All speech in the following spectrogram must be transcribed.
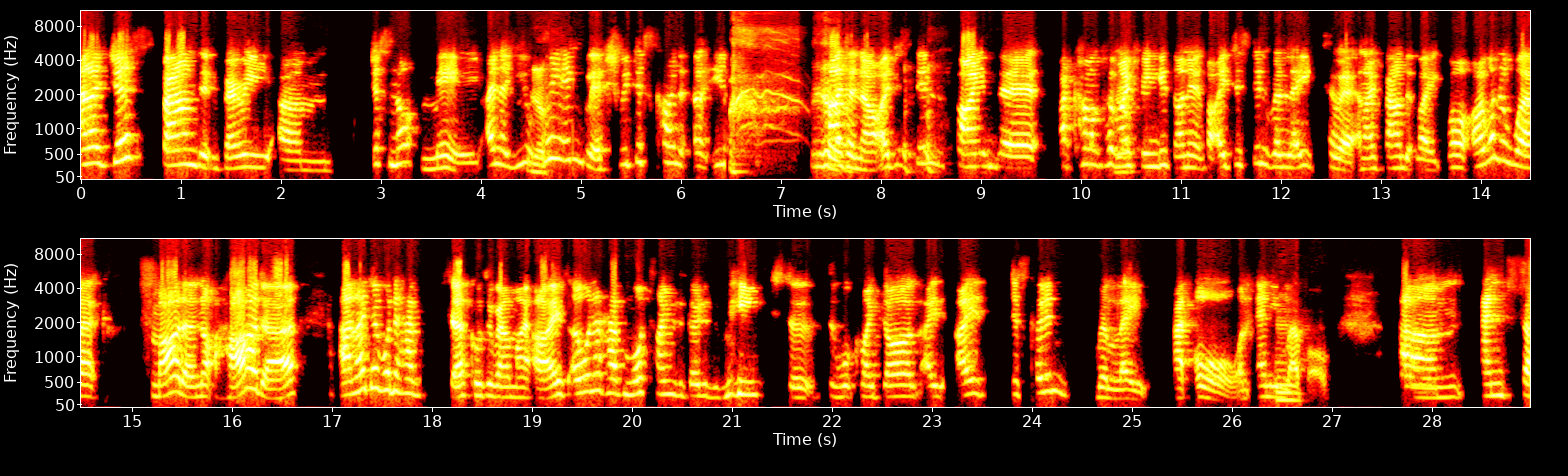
And I just found it very, um, just not me. I know you, Yeah. we're English. We just kind of, uh, you know, Yeah. I don't know. I just didn't find it. I can't put my fingers on it, but I just didn't relate to it. And I found it like, well, I want to work smarter, not harder. And I don't want to have circles around my eyes. I want to have more time to go to the beach, to, to walk my dog. I, I just couldn't relate at all on any Mm. level. Um, and so,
